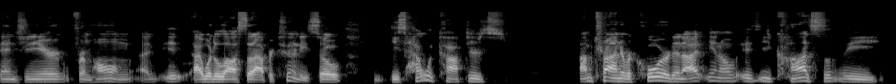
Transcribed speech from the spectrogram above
engineer from home, I, I would have lost that opportunity. So these helicopters I'm trying to record, and I, you know, it, you constantly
